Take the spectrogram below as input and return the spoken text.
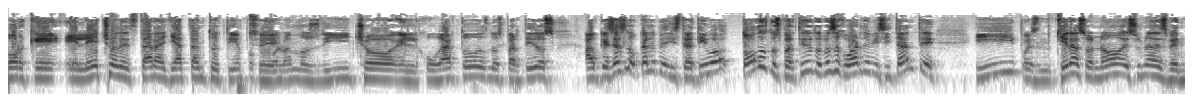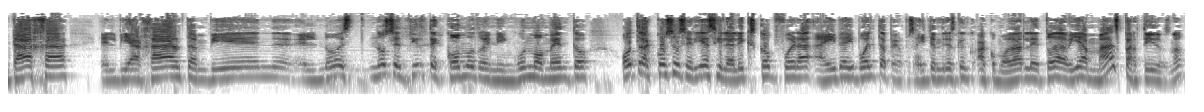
porque el hecho de estar allá tanto tiempo, como lo hemos dicho, el jugar todos los partidos, aunque seas local administrativo, todos los partidos los vas a jugar de visitante. Y pues quieras o no, es una desventaja el viajar también, el no, no sentirte cómodo en ningún momento. Otra cosa sería si la League Cup fuera a ida y vuelta, pero pues ahí tendrías que acomodarle todavía más partidos, ¿no?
